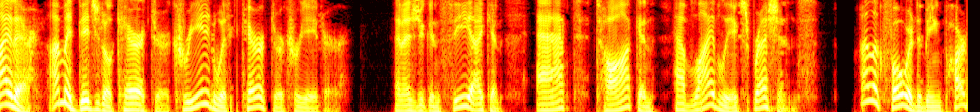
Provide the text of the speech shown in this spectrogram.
Hi there, I'm a digital character created with Character Creator. And as you can see, I can act, talk, and have lively expressions. I look forward to being part of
